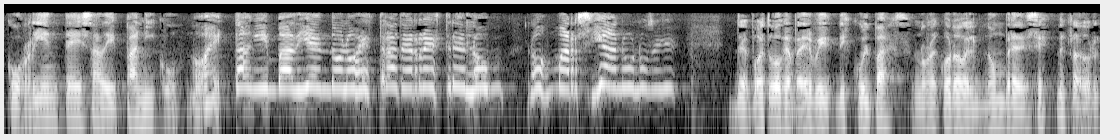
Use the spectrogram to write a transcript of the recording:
corriente esa de pánico. Nos están invadiendo los extraterrestres, los, los marcianos, no sé qué. después tuvo que pedir disculpas, no recuerdo el nombre de ese narrador,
